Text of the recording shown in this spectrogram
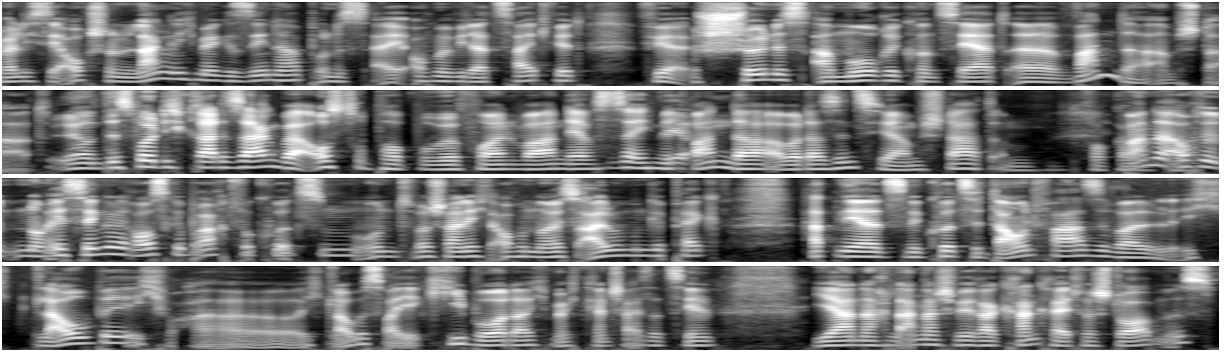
weil ich sie auch schon lange nicht mehr gesehen habe und es auch mal wieder Zeit wird für schönes Amore-Konzert äh, Wanda am Start. Ja, und das wollte ich gerade sagen bei Austropop, wo wir vorhin waren. Ja, was ist eigentlich mit Ja. Wanda? Aber da sind sie ja am Start am Rocker. Wanda auch eine neue Single rausgebracht vor kurzem und wahrscheinlich auch ein neues Album im Gepäck. Hatten ja jetzt eine kurze Downphase, weil ich glaube, ich war, ich glaube, es war ihr Keyboarder, ich möchte keinen Scheiß erzählen, ja nach langer schwerer Krankheit verstorben ist.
